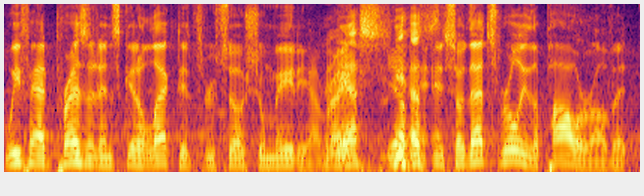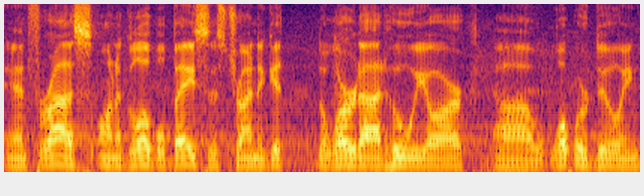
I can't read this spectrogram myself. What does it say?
We've had presidents get elected through social media, right? Yes, Yeah. yes. And so that's really the power of it. And for us, on a global basis, trying to get the word out who we are, uh, what we're doing,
